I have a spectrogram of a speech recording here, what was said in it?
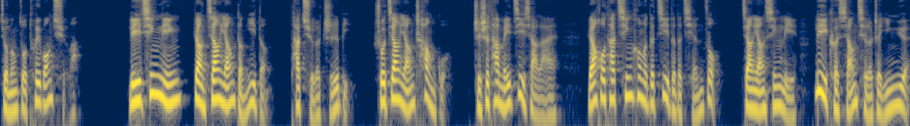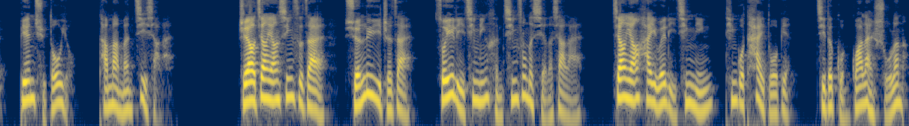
就能做推广曲了。李青宁让江阳等一等，他取了纸笔，说江阳唱过，只是他没记下来。然后他轻哼了个记得的前奏，江阳心里立刻想起了这音乐，编曲都有，他慢慢记下来。只要江阳心思在，旋律一直在，所以李青宁很轻松的写了下来。江阳还以为李青宁听过太多遍，记得滚瓜烂熟了呢。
